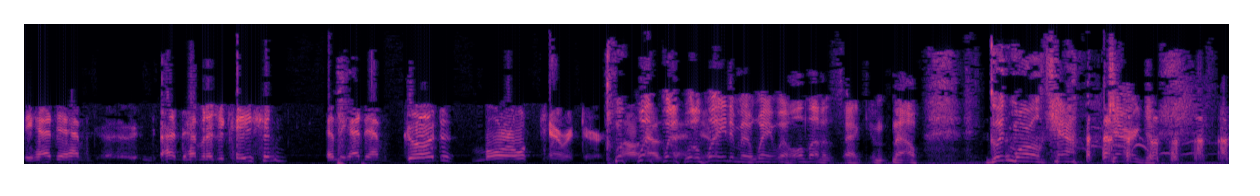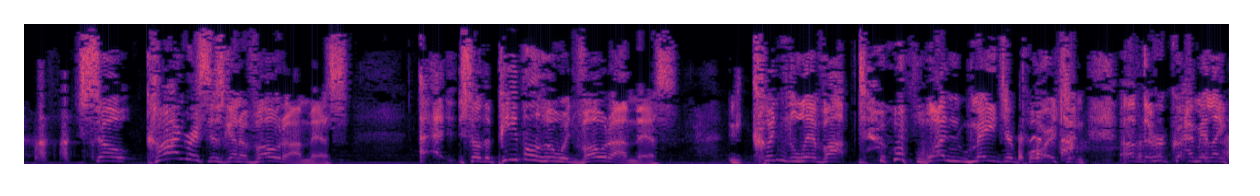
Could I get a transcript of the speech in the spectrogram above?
They had to have uh, had to have an education, and they had to have good moral character. Well, wait, wait, wait, wait, a minute. Wait, wait, hold on a second. Now, good moral ca- character. so Congress is going to vote on this. Uh, so the people who would vote on this couldn't live up to one major portion of the. request. I mean, like,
